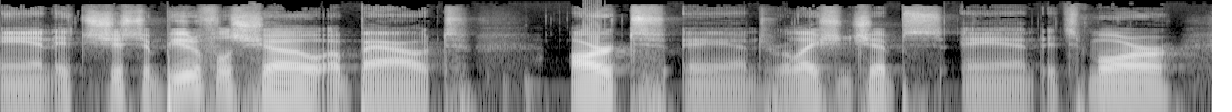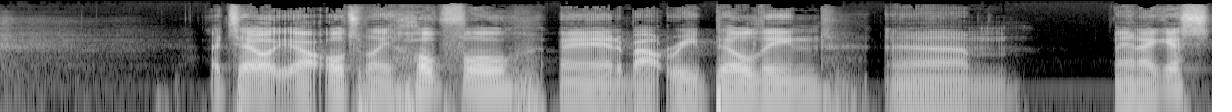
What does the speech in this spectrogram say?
and it's just a beautiful show about art and relationships, and it's more I'd say oh, ultimately hopeful and about rebuilding. Um, and I guess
